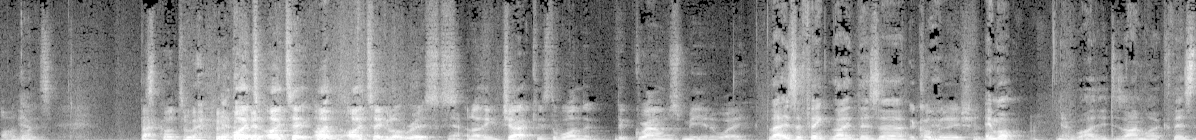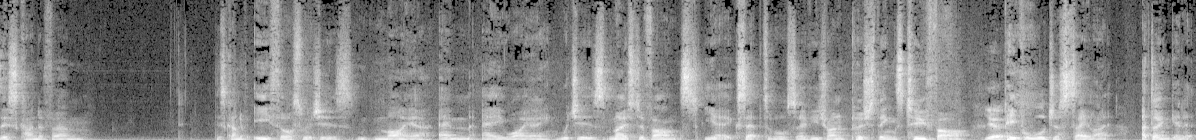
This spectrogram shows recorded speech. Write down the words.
oh no, Yeah. it's back onto it. Yeah. I, t- I take I, I take a lot of risks, Yeah. and I think Jack is the one that, that grounds me in a way. But that is the thing. Like, there's a the combination. in what you know what I do design work. There's this kind of um, this kind of ethos, which is Maya, M A Y A, which is most advanced yet acceptable. So if you're trying to push things too far, Yeah, people will just say like, "I don't get it.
